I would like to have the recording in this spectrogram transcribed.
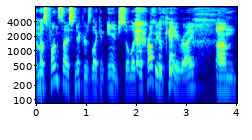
and those fun size Snickers like an inch. So like we're probably okay, right? Um,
